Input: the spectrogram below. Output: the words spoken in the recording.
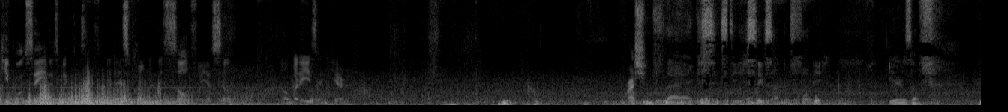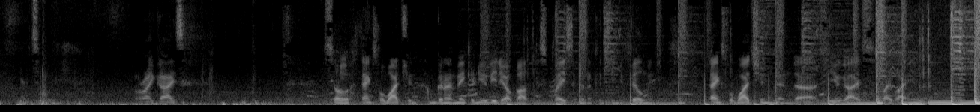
keep on saying this because it is cool and it's all for yourself. Nobody is in here. Russian flag, 60, 640 years of artillery. All right, guys. So thanks for watching. I'm gonna make a new video about this place. I'm gonna continue filming. Thanks for watching and uh, see you guys. Bye bye.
